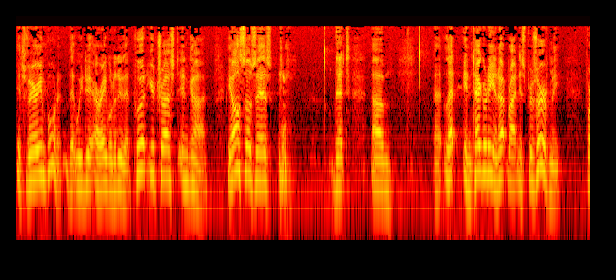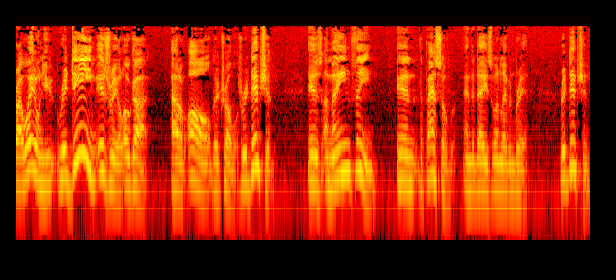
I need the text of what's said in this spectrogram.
It's very important that we do, are able to do that. Put your trust in God. He also says that um, uh, let integrity and uprightness preserve me, for I wait on you. Redeem Israel, O God, out of all their troubles. Redemption is a main theme in the Passover and the days of unleavened bread. Redemption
